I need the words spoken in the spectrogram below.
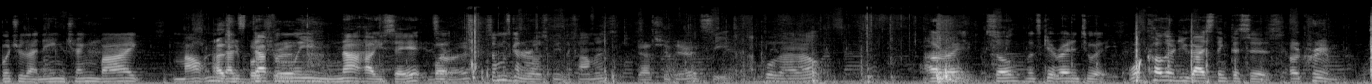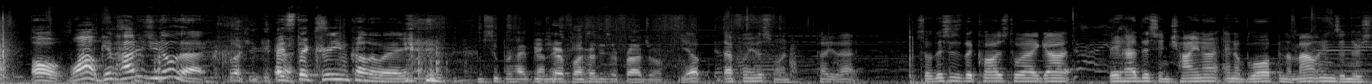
butcher that name, Changbai Mountain. As That's butcher it. definitely not how you say it, but alright. someone's gonna roast me in the comments. Got you here. Let's see. I pull that out. All right, so let's get right into it. What color do you guys think this is? A cream. Oh, wow, Gib, how did you know that? It's the cream colorway. I'm super hyped Be careful. I heard these are fragile. Yep, definitely this one. tell you that. So this is the KAWS toy I got. They had this in China and a blow up in the mountains, and there's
